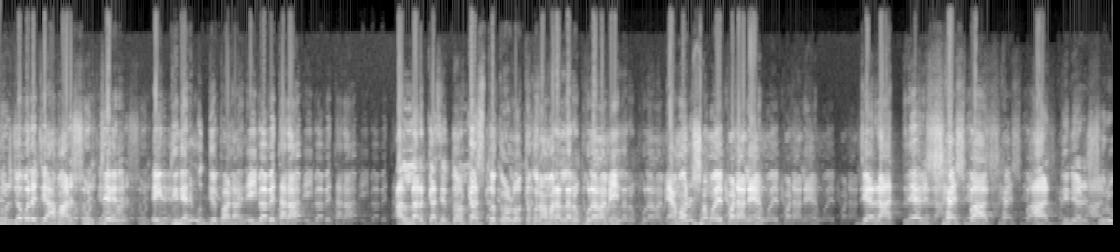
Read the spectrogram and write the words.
সূর্য বলে যে আমার সূর্যের এই দিনের মধ্যে পাঠান এইভাবে তারা এইভাবে তারা আল্লাহর কাছে দরখাস্ত করল। তখন আমার আল্লাহ রব্বুল আলামিন এমন সময় পাঠালেন। যে রাত্রের শেষ ভাগ আর দিনের শুরু।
